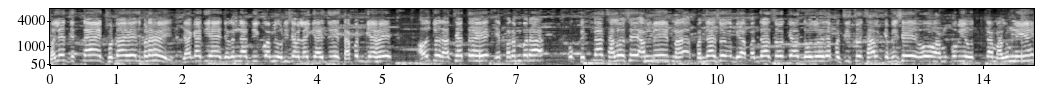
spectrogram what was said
भले जितना है, छोटा है, बड़ा है जगह दिया है, जगन्नाथ जी को हमें उड़ीसा में ये स्थापन किया है। और जो रथ यात्रा है, ये परंपरा वो कितना सालों से हम भी पंद्रह सौ पंद्रह सौ क्या दो दो हज़ार पच्चीस सौ साल कभी से वो हमको भी उतना मालूम नहीं है।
